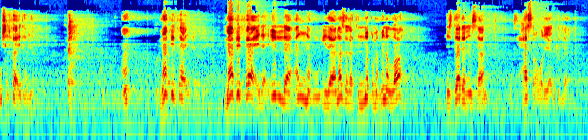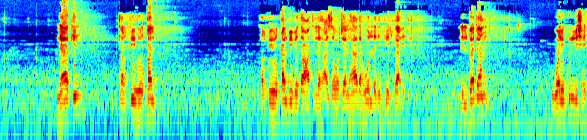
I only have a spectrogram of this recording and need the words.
وش الفائدة منه؟ ها؟ ما في فائدة. ما في فائدة إلا أنه إذا نزلت النقمة من الله ازداد الإنسان حسرة والعياذ بالله. لكن ترفيه القلب ترفيه القلب بطاعة الله عز وجل هذا هو الذي فيه الفائدة للبدن ولكل شيء.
